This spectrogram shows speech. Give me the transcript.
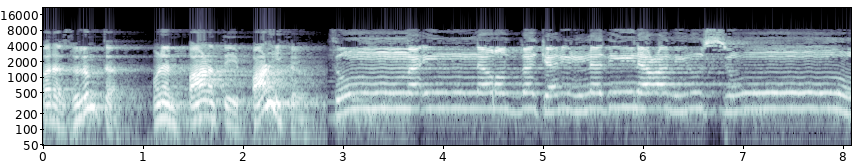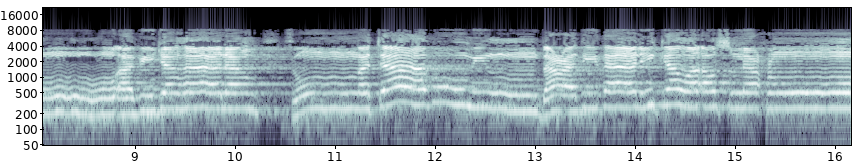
पर ज़ुल्म त उन्हनि पाण ते पाण ई कयो ثم إن ربك للذين عملوا السوء بجهالة ثم تابوا من بعد ذلك وأصلحوا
